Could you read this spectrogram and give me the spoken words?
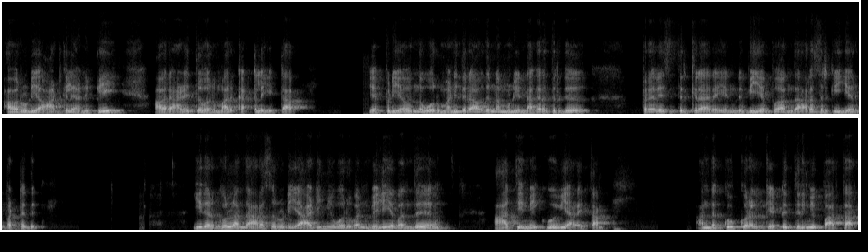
அவருடைய ஆட்களை அனுப்பி அவரை அழைத்து வருமாறு கட்டளையிட்டார். எப்படியோ இந்த ஒரு மனிதராவது நம்முடைய நகரத்திற்கு பிரவேசித்திருக்கிறாரே என்று வியப்பு அந்த அரசருக்கு ஏற்பட்டது. இதற்குள் அந்த அரசருடைய அடிமை ஒருவன் வெளியே வந்து ஆத்திமை கூவி அழைத்தான். அந்த கூக்குரல் கேட்டு திரும்பி பார்த்தார்.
